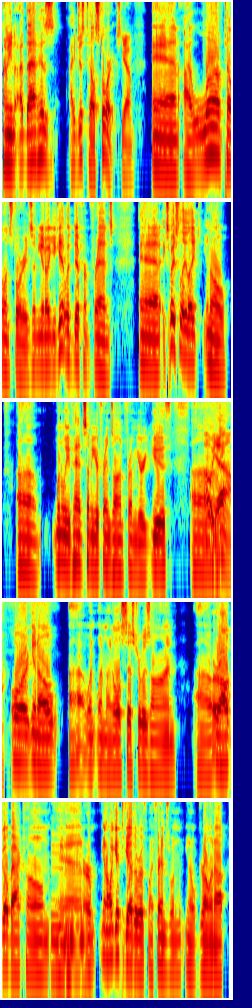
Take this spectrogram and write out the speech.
I mean, that has, I just tell stories Yeah. and I love telling stories. And you know, you get with different friends, and especially like you know, um, when we've had some of your friends on from your youth. Um, Oh, yeah. or you know, uh, when when my little sister was on. Uh, or I'll go back home Mm-hmm. and, or you know, I'll get together with my friends when you know growing up,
